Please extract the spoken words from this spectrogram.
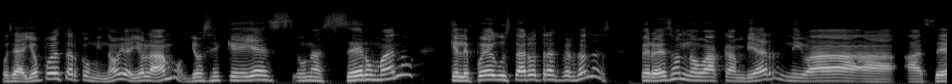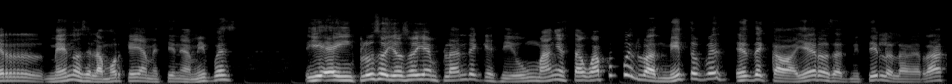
O sea, yo puedo estar con mi novia, yo la amo, yo sé que ella es un ser humano que le puede gustar a otras personas, pero eso no va a cambiar ni va a, a hacer menos el amor que ella me tiene a mí, pues. Y, e incluso yo soy en plan de que si un man está guapo, pues lo admito, pues es de caballeros admitirlo, la verdad.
